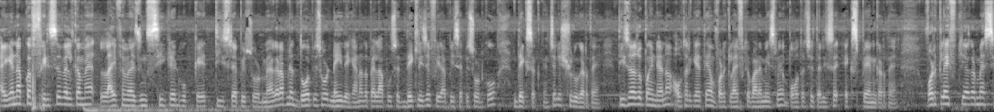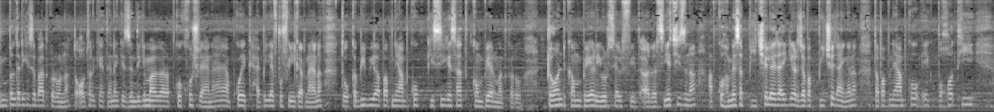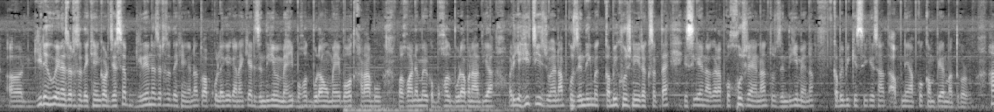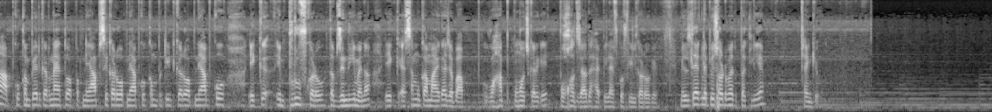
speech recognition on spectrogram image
Again आपका फिर से वेलकम है लाइफ अमेजिंग सीक्रेट बुक के तीसरे एपिसोड में। अगर आपने दो एपिसोड नहीं देखा है ना तो पहले आप उसे देख लीजिए, फिर आप इस एपिसोड को देख सकते हैं। चलिए शुरू करते हैं। तीसरा जो पॉइंट है ना ऑथर कहते हैं वर्क लाइफ के बारे में इसमें बहुत अच्छे तरीके से एक्सप्लेन करते हैं। वर्क लाइफ की अगर मैं सिंपल तरीके से बात करूँ ना तो ऑथर कहते हैं ना कि ज़िंदगी में अगर आपको खुश रहना है, आपको एक हैप्पी लाइफ को फील करना है ना तो कभी भी आप अपने आप को किसी के साथ कंपेयर मत करो। Don't compare yourself with others ये चीज़ ना, आपको हमेशा पीछे ले जाएगी और जब आप पीछे जाएँगे ना, तब अपने आप को एक बहुत ही गिरे हुए नज़र से देखेंगे, और जैसे आप गिरे नज़र से देखेंगे ना तो आपको लगेगा ना कि यार ज़िंदगी में मैं ही बहुत बुरा हूँ, मैं ही बहुत ख़राब हूँ, भगवान ने मेरे को बहुत बुरा बना दिया। और यही चीज़ जो है ना, आपको ज़िंदगी में कभी खुश नहीं रख सकता है। इसलिए ना, अगर आपको खुश रहना तो ज़िंदगी में ना, कभी भी किसी के साथ अपने आप को कंपेयर मत करो। हाँ आपको कंपेयर करना है तो आप अपने आप से करो, अपने आप को कम्पटीट करो, अपने आप को एक इम्प्रूव करो, तब ज़िंदगी में ना, एक ऐसा मुकाम आएगा जब आप वहाँ पहुँच करके बहुत ज़्यादा हैप्पी लाइफ को फील करोगे। मिलते हैं अगले एपिसोड में, तब तक लिए थैंक यू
